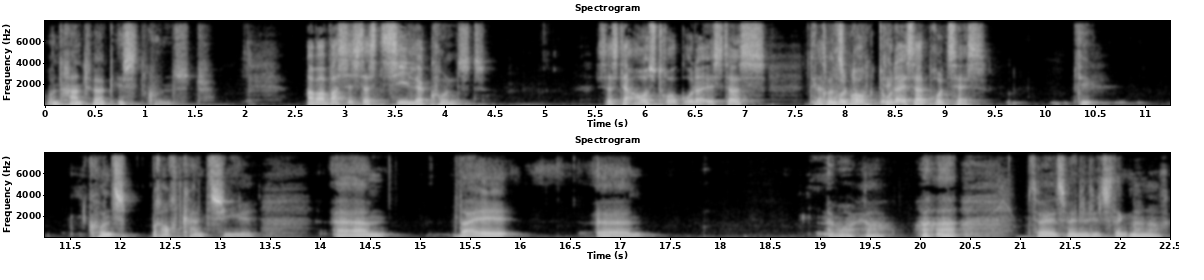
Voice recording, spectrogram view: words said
Und Handwerk ist Kunst. Aber was ist das Ziel der Kunst? Ist das der Ausdruck oder ist das die das Kunst Produkt die, oder ist das der Prozess? Die Kunst braucht kein Ziel, ähm, weil äh, aber ja, so jetzt wenn du jetzt denk mal nach.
